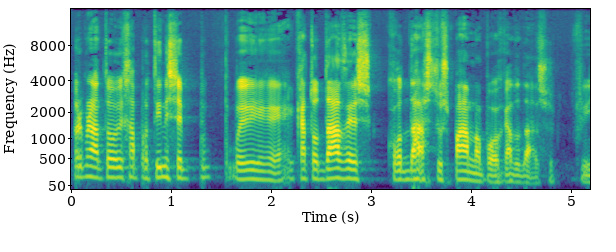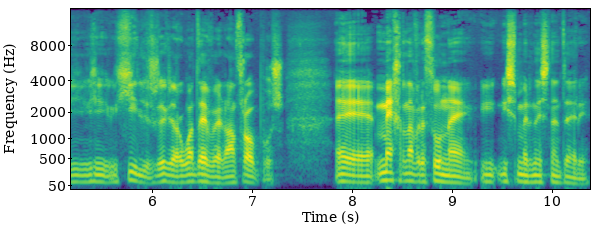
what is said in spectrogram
πρέπει να το είχα προτείνει σε εκατοντάδες κοντά στους πάνω από εκατοντάδες, χίλιους, δεν ξέρω, whatever, ανθρώπους, ε, μέχρι να βρεθούν οι, οι σημερινοί συνεταίροι.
